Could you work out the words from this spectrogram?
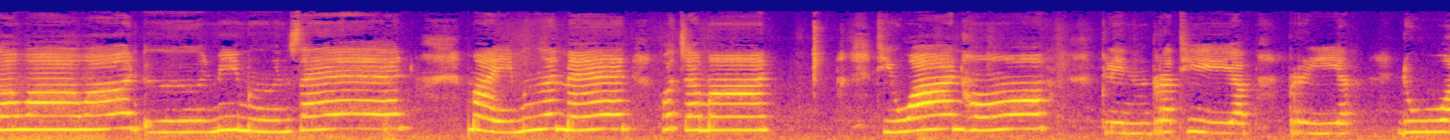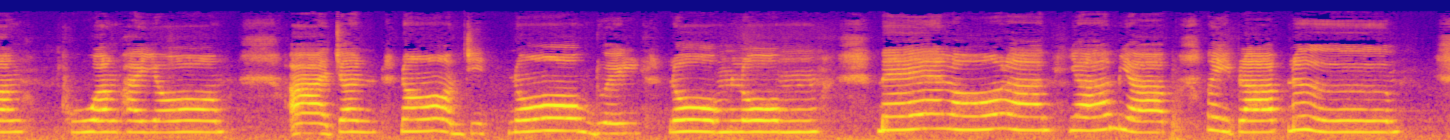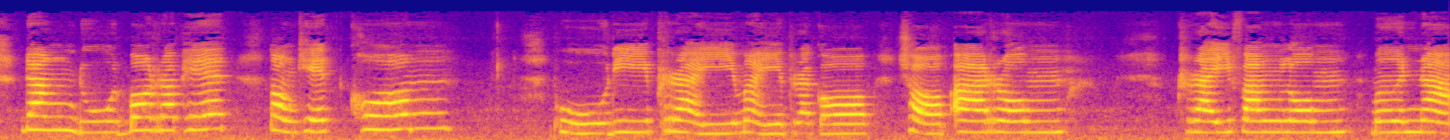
กว่าวานอื่นมีหมื่นแสน ไม่เหมือนแมนพจมานที่หวานหอม กลิ่นประเทียบเปรียบดวงพวงพยอม อาจจะน้อมจิตโน้มด้วยลมลม แม้ล้อลามย้ำหยาบไม่ปราบลื ตรบรเพชรต้องเข็ดคม ผู้ดีไพรไม่ประกอบ ชอบอารมณ์ ใครฟังลมเมินหน้า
